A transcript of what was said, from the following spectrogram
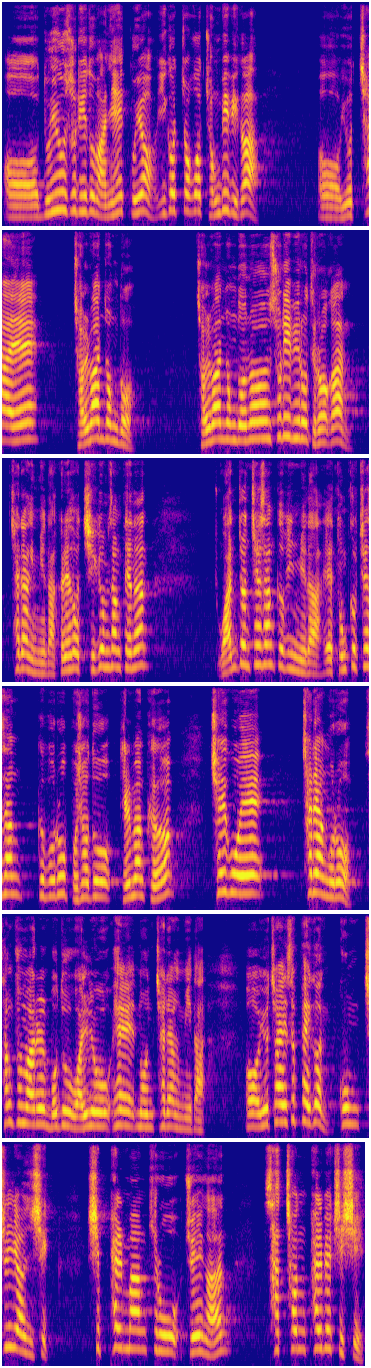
어, 누유 수리도 많이 했고요. 이것저것 정비비가 어, 요 차의 절반 정도, 절반 정도는 수리비로 들어간 차량입니다. 그래서 지금 상태는 완전 최상급입니다. 예, 동급 최상급으로 보셔도 될 만큼 최고의 차량으로 상품화를 모두 완료해 놓은 차량입니다. 어, 이 차의 스펙은 07년식 18만 킬로 주행한 4800cc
